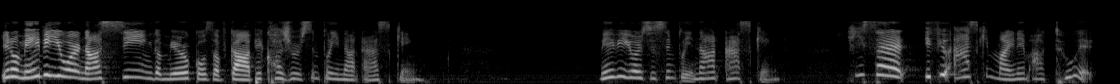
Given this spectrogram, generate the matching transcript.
You know, maybe you are not seeing the miracles of God because you're simply not asking. Maybe you're just simply not asking. He said, if you ask in my name, I'll do it.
